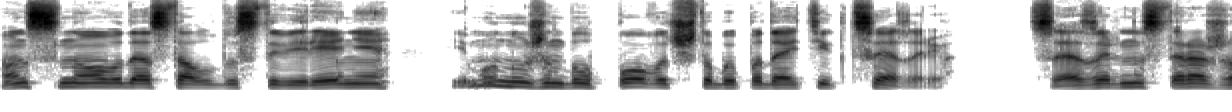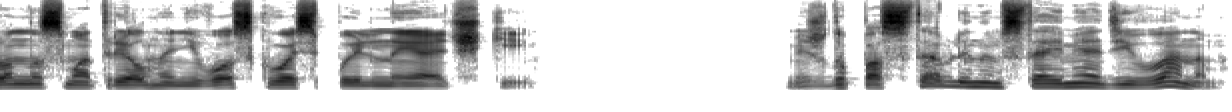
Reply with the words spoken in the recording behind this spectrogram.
Он снова достал удостоверение, ему нужен был повод, чтобы подойти к Цезарю. Цезарь настороженно смотрел на него сквозь пыльные очки. Между поставленным стаймя диваном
